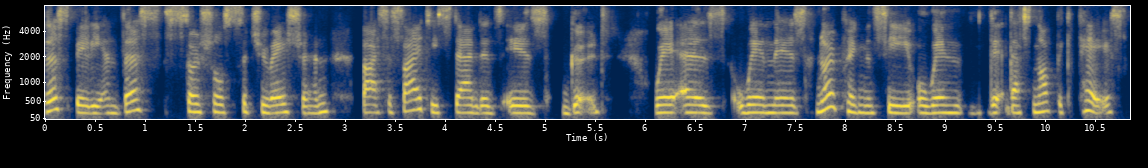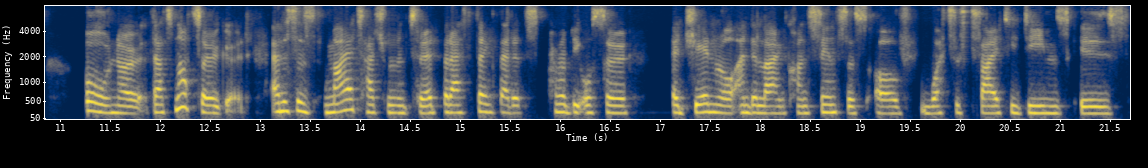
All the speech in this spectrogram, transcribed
this belly and this social situation by society standards is good. Whereas when there's no pregnancy or when th- that's not the case oh no that's not so good. And this is my attachment to it but i think that it's probably also a general underlying consensus of what society deems is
